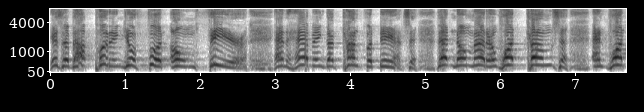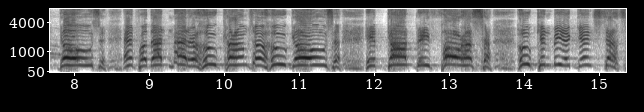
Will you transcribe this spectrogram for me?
is about putting your foot on fear and having the confidence that no matter what comes and what goes, and for that matter, who comes or who goes, if God be for us, who can be against us?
